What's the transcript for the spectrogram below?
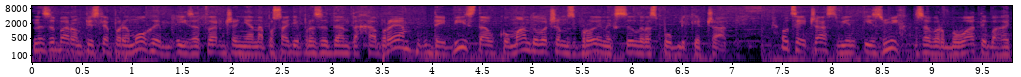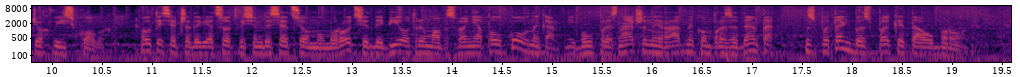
Незабаром після перемоги і затвердження на посаді президента Хабре Дебі став командувачем збройних сил Республіки Чад. У цей час він і зміг завербувати багатьох військових. У 1987 році Дебі отримав звання полковника і був призначений радником президента з питань безпеки та оборони.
